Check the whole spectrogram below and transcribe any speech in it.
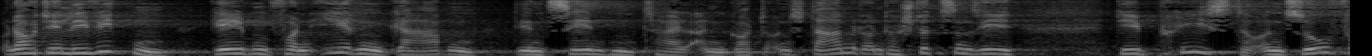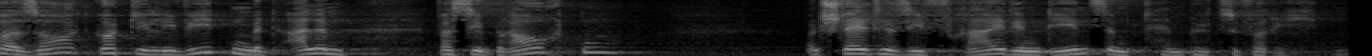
Und auch die Leviten geben von ihren Gaben den zehnten Teil an Gott und damit unterstützen sie die Priester. Und so versorgt Gott die Leviten mit allem, was sie brauchten und stellte sie frei, den Dienst im Tempel zu verrichten.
